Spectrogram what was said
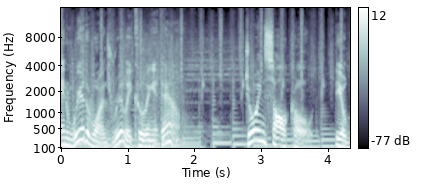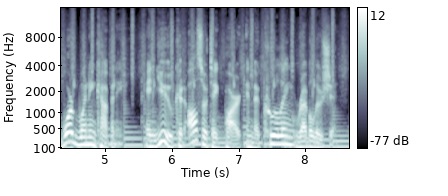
and we're the ones really cooling it down. Join SolCold, the award-winning company, and you could also take part in the cooling revolution.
